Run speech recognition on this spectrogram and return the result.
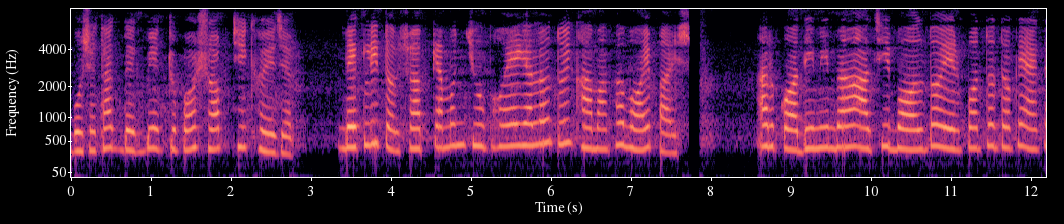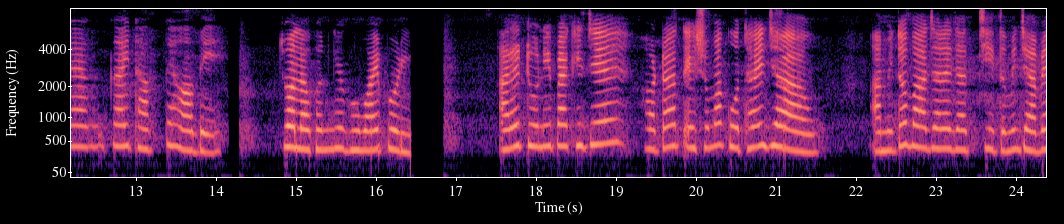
বসে থাক, দেখবি একটু পর সব ঠিক হয়ে যাবে। দেখলি তো, সব কেমন চুপ হয়ে গেল, তুই খামাখা ভয় পাইস আর কদিনই বা আছি বল তো, এরপর তো তোকে একা একাই থাকতে হবে। চল এখন গিয়ে ঘুমাই পড়ি। আরে টুনি পাখি যে, হঠাৎ এ সময় কোথায় যাও? আমি তো বাজারে যাচ্ছি, তুমি যাবে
